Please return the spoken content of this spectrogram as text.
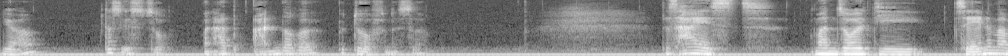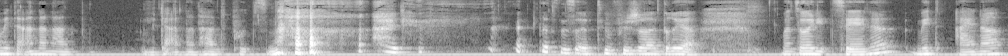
Ja, das ist so. Man hat andere Bedürfnisse. Das heißt, man soll die Zähne mal mit der anderen Hand mit der anderen Hand putzen. das ist ein typischer Andrea. Man soll die Zähne mit einer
